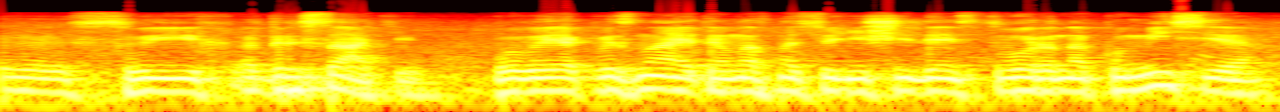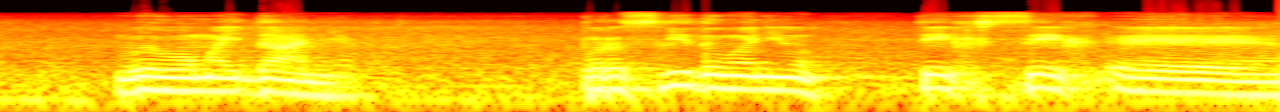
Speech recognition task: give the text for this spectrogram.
е, своїх адресатів. Бо ви, як ви знаєте, у нас на сьогоднішній день створена комісія в Іломайдані по розслідуванню тих всіх е,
